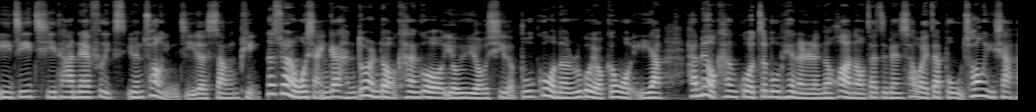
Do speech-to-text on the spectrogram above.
以及其他 Netflix 原创影集的商品。那虽然我想应该很多人都有看过《鱿鱼游戏》的，不过呢，如果有跟我一样还没有看过这部片的人的话呢，我在这边稍微再补充一下，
